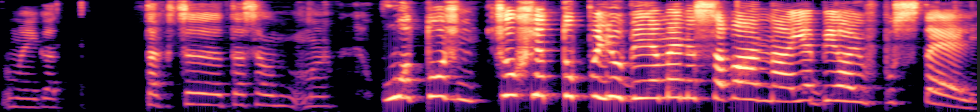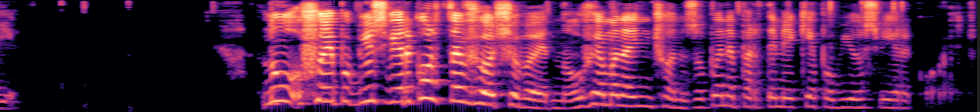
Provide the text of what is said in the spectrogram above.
О май гад. Так, це та сама. О, точно! Чого ж я туплю біля мене саванна, а я бігаю в пустелі. Ну, що я поб'ю свій рекорд, це вже очевидно. Уже мене нічого не зупине перед тим, як я поб'ю свій рекорд.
